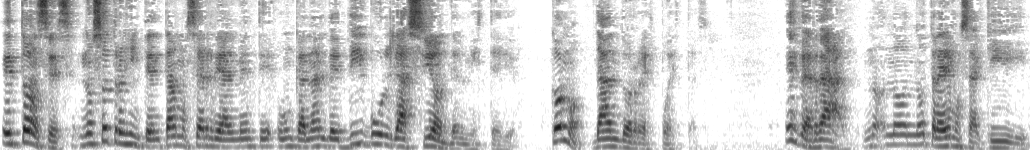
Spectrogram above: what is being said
entonces, nosotros intentamos ser realmente un canal de divulgación del misterio. ¿Cómo? Dando respuestas. Es verdad, no, no, no traemos aquí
